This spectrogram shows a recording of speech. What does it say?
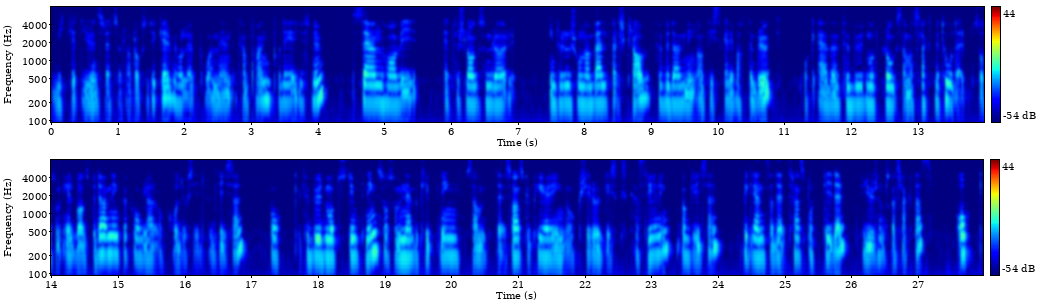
vilket Djurens Rätt såklart också tycker. Vi håller på med en kampanj på det just nu. Sen har vi ett förslag som rör introduktion av välfärdskrav för bedövning av fiskar i vattenbruk och även förbud mot plågsamma slaktmetoder såsom elbadsbedövning för fåglar och koldioxid för grisar. Och förbud mot stympning såsom näbbklippning samt eh, svanskupering och kirurgisk kastrering av grisar. Begränsade transporttider för djur som ska slaktas. Och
